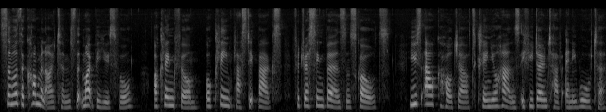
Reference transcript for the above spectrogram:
Some other common items that might be useful are cling film or clean plastic bags for dressing burns and scalds. Use alcohol gel to clean your hands if you don't have any water.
